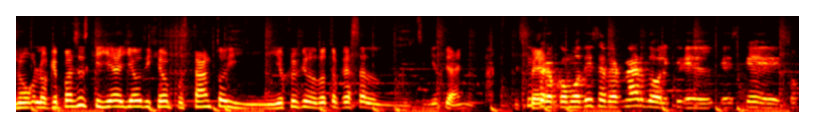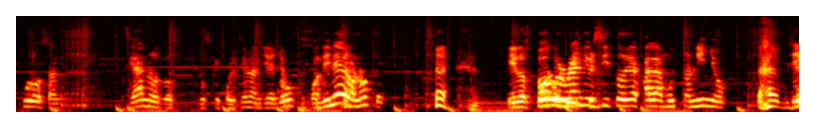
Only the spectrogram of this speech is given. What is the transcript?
No, lo que pasa es que ya yo dijeron pues tanto y yo creo que nos va a tocar hasta el siguiente año. Sí, pero como dice Bernardo, es que son puros los, que coleccionan ya Joe, con dinero, ¿no? y los Power Rangers sí todavía jala mucho niño. sí,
